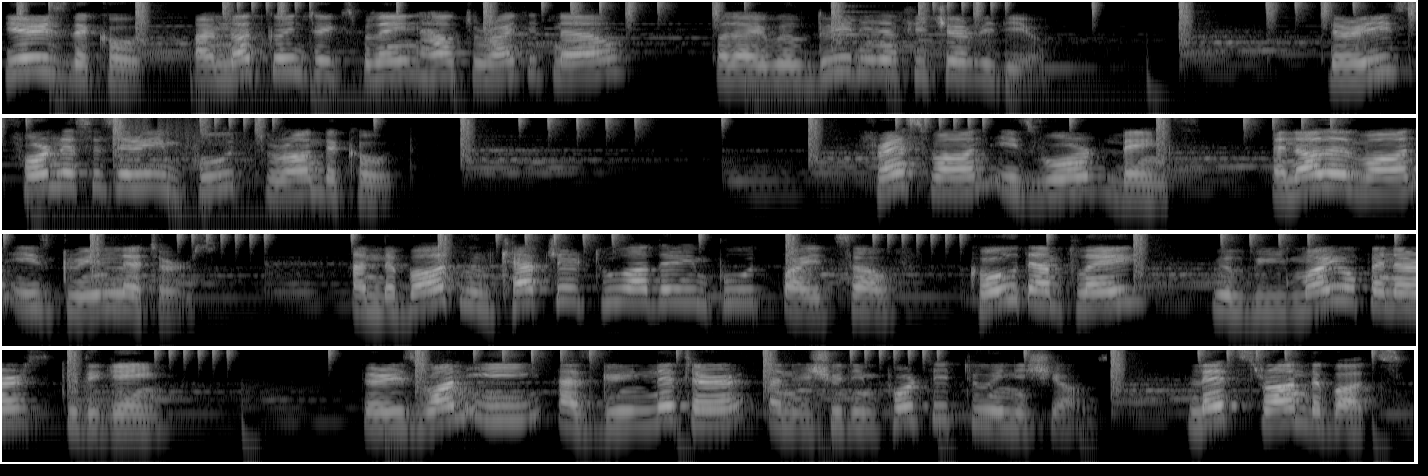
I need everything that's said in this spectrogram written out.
Here is the code. I'm not going to explain how to write it now, but I will do it in a future video. There is 4 necessary input to run the code. First one is word length, another one is green letters, and the bot will capture two other input by itself. Code and play will be my openers to the game. There is one E as green letter and we should import it to initials. Let's run the bots.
